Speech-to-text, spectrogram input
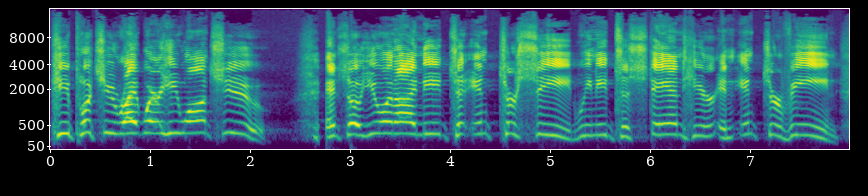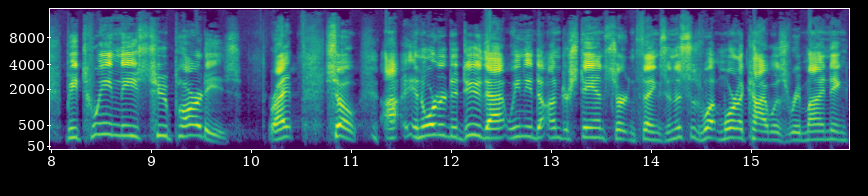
He puts you right where He wants you. And so you and I need to intercede. We need to stand here and intervene between these two parties right? So, uh, in order to do that, we need to understand certain things. And this is what Mordecai was reminding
